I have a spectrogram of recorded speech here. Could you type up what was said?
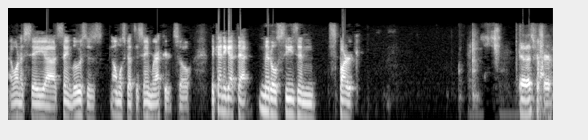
I want to say uh, St. Louis has almost got the same record. So they kind of got that middle season spark. Yeah, that's for sure.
